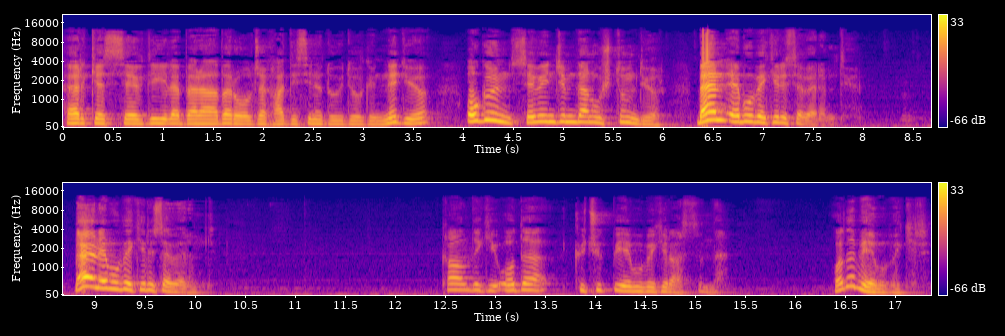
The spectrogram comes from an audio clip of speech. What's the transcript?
herkes sevdiğiyle beraber olacak hadisini duyduğu gün. Ne diyor? O gün sevincimden uçtum diyor. Ben Ebu Bekir'i severim diyor. Ben Ebu Bekir'i severim diyor. Kaldı ki o da küçük bir Ebu Bekir aslında. O da bir Ebu Bekir.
